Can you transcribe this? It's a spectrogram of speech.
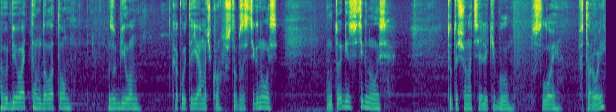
выбивать там долотом, зубилом какую-то ямочку, чтобы застегнулась. В итоге застегнулась. Тут еще на телеке был слой второй,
